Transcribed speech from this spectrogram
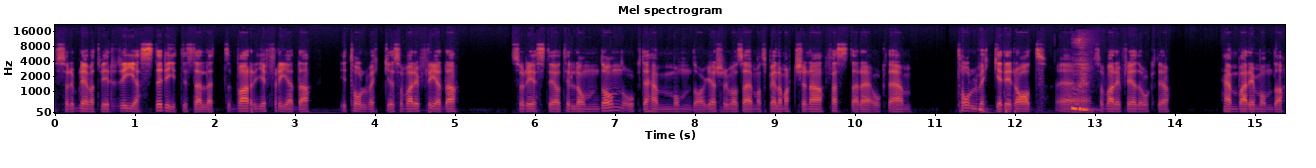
Så det blev att vi reste dit istället varje fredag i 12 veckor. Så varje fredag så reste jag till London och åkte hem måndagar. Så det var så här, man spelade matcherna, festade, åkte hem 12 veckor i rad. Eh, så varje fredag åkte jag hem varje måndag.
